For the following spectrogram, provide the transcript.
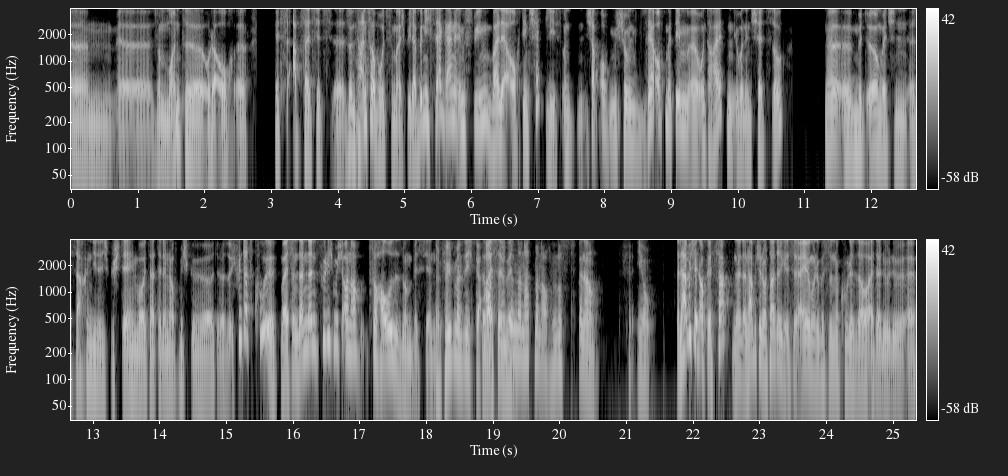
ähm, äh, so ein Monte oder auch, äh, jetzt abseits jetzt äh, so ein Tanzverbot zum Beispiel, da bin ich sehr gerne im Stream, weil er auch den Chat liest und ich habe auch mich schon sehr oft mit dem äh, unterhalten über den Chat so, ne, äh, mit irgendwelchen äh, Sachen, die er sich bestellen wollte, hat er dann auf mich gehört oder so. Ich finde das cool, weißt du, und dann dann fühle ich mich auch noch zu Hause so ein bisschen. Dann fühlt man sich weißt du, geachtet wenn- und dann hat man auch Lust. Genau. Für, jo. Dann habe ich den auch gesubbt, ne? Dann habe ich den auch tatsächlich gesagt, ey Junge, du bist so eine coole Sau, Alter, du, du, äh,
